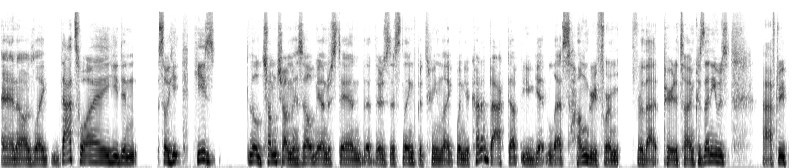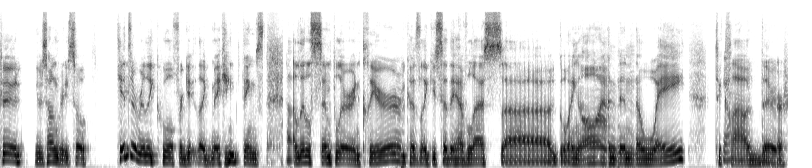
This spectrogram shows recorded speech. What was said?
And I was like, that's why he didn't. So he he's little chum chum has helped me understand that there's this link between like when you're kind of backed up, you get less hungry for him for that period of time. Cause then he was after he pooed, he was hungry. So kids are really cool for get, like making things a little simpler and clearer because like you said, they have less uh, going on in a way to yeah. cloud their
